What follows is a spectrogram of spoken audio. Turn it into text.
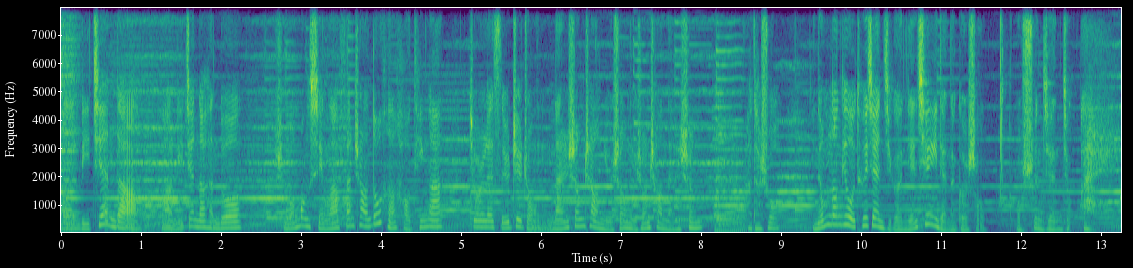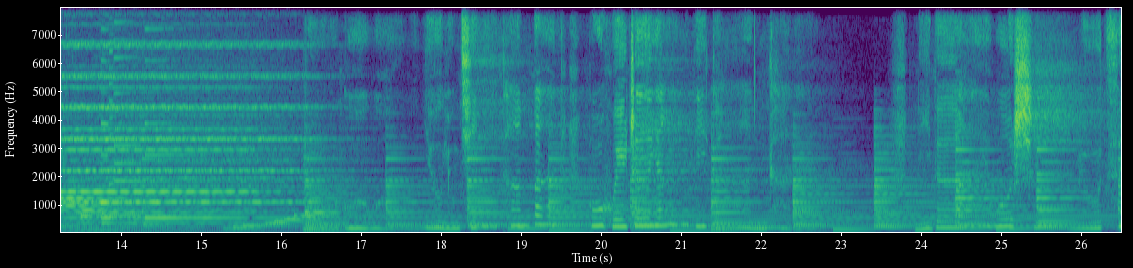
呃，李健的啊，李健的很多什么《梦醒了》翻唱都很好听啊，就是类似于这种男生唱女生，女生唱男生。然后他说，你能不能给我推荐几个年轻一点的歌手？我瞬间就唉。会这样的感慨，你的爱我是如此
